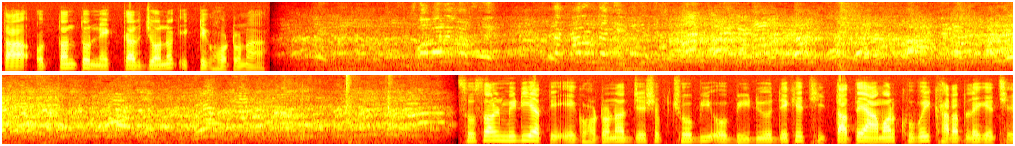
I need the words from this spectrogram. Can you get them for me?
তা অত্যন্ত নেককারজনক একটি ঘটনা। সোশ্যাল মিডিয়াতে এ ঘটনার যেসব ছবি ও ভিডিও দেখেছি, তাতে আমার খুবই খারাপ লেগেছে।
